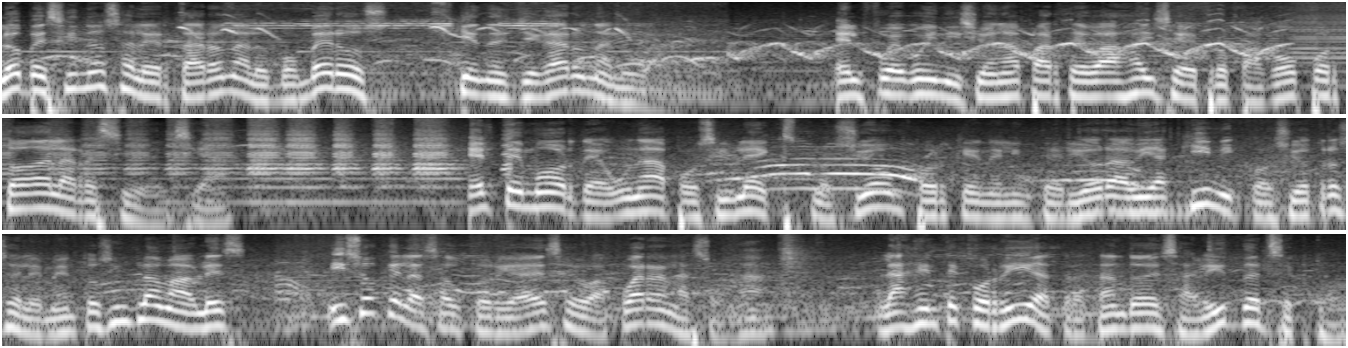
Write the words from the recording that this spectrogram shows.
los vecinos alertaron a los bomberos, quienes llegaron al lugar. El fuego inició en la parte baja y se propagó por toda la residencia. El temor de una posible explosión, porque en el interior había químicos y otros elementos inflamables, hizo que las autoridades evacuaran la zona. La gente corría tratando de salir del sector.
